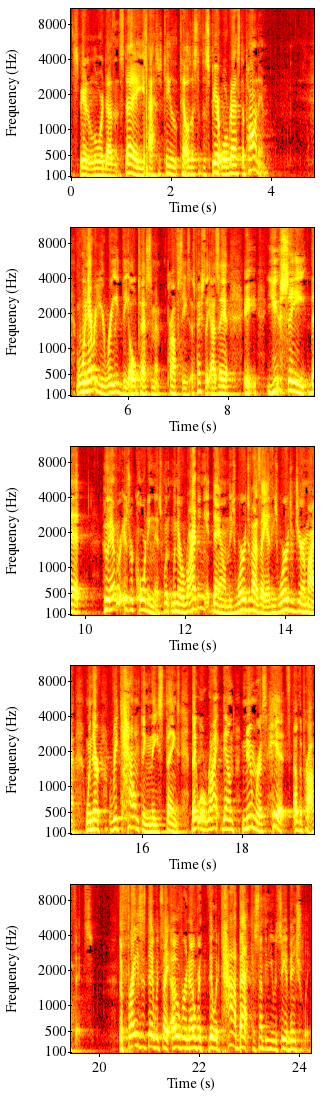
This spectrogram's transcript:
The Spirit of the Lord doesn't stay. The passage tells us that the Spirit will rest upon him. Whenever you read the Old Testament prophecies, especially Isaiah, you see that whoever is recording this, when, when they're writing it down, these words of Isaiah, these words of Jeremiah, when they're recounting these things, they will write down numerous hits of the prophets. The phrases they would say over and over that would tie back to something you would see eventually.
